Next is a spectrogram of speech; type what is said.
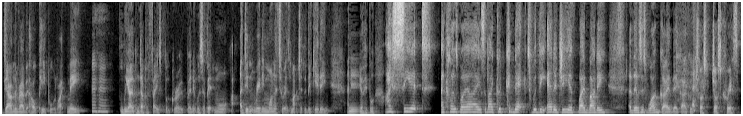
down the rabbit hole people like me. Mm-hmm. We opened up a Facebook group and it was a bit more, I didn't really monitor it as much at the beginning. And you know, people, I see it. I closed my eyes and I could connect with the energy of my money. And there was this one guy, there guy called Josh, Josh Crisp.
